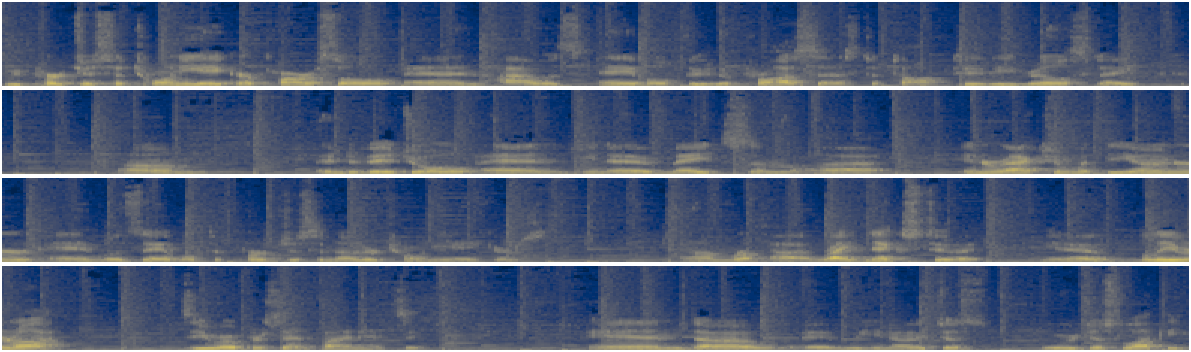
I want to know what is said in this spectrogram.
we purchased a 20 acre parcel and I was able through the process to talk to the real estate um, individual and, you know, made some uh, interaction with the owner and was able to purchase another 20 acres um, uh, right next to it. You know, believe it or not, 0% financing and uh, it, you know, it just we were just lucky.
